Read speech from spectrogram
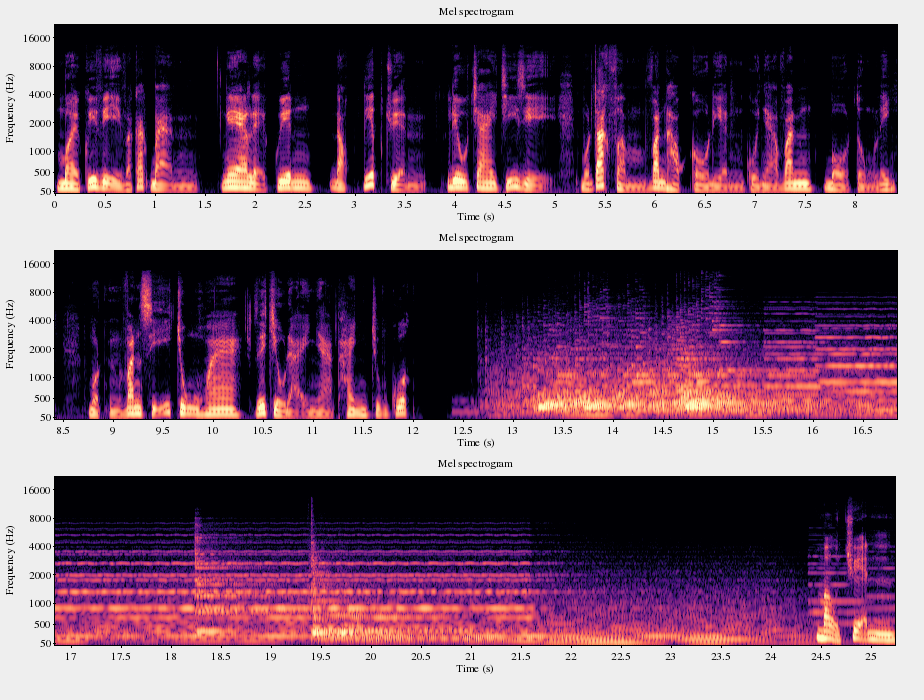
Mời quý vị và các bạn nghe Lệ Quyên đọc tiếp chuyện Liêu trai trí dị, một tác phẩm văn học cổ điển của nhà văn Bồ Tùng Linh, một văn sĩ Trung Hoa dưới triều đại nhà Thanh Trung Quốc. Mẩu chuyện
